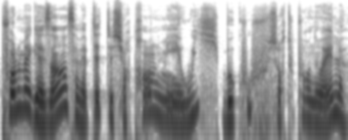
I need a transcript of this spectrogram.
Pour le magasin, ça va peut-être te surprendre, mais oui, beaucoup, surtout pour Noël.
